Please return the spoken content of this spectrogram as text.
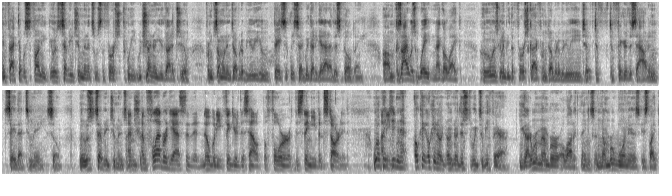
In fact, it was funny. It was 72 minutes was the first tweet, which I know you got it too from someone in WWE who basically said, "We got to get out of this building." Because um, I was waiting, I go like, "Who is going to be the first guy from WWE to, to to figure this out and say that to me?" So it was 72 minutes. I'm, I'm flabbergasted that nobody figured this out before this thing even started. Well, they mean- didn't have. Okay, okay, no, no, no. This to be fair, you got to remember a lot of things. And number one is is like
